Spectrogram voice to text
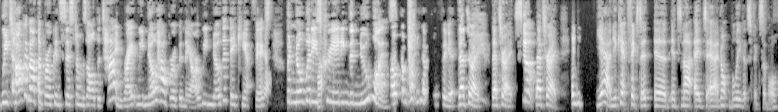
we talk about the broken systems all the time, right? We know how broken they are. We know that they can't fix, but nobody's creating the new ones. Broken fixing it. That's right. That's right. So that's right. And yeah, and you can't fix it. it it's not. It's. I don't believe it's fixable.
